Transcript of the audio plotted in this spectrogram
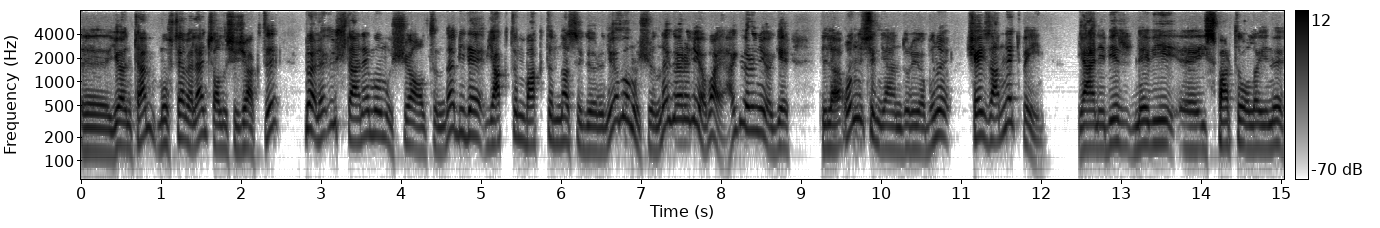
e, yöntem muhtemelen çalışacaktı. Böyle üç tane mum ışığı altında bir de yaktım baktım nasıl görünüyor. Mum ışığında görünüyor bayağı görünüyor. Onun için yani duruyor. Bunu şey zannetmeyin. Yani bir nevi e, Isparta olayını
